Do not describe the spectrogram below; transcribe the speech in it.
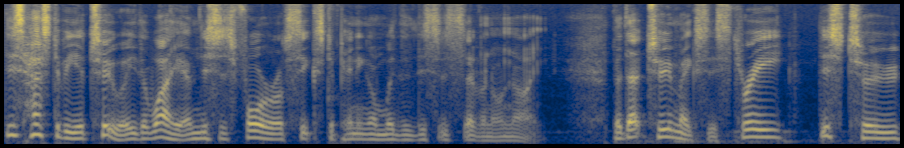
This has to be a two either way, and this is four or six depending on whether this is seven or nine. But that two makes this three, this two,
